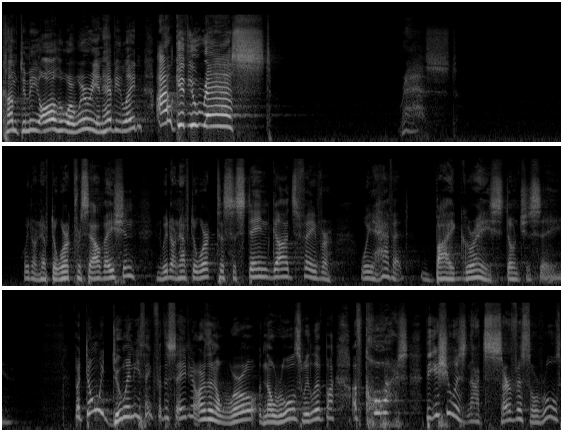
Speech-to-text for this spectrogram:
Come to me, all who are weary and heavy laden, I'll give you rest. Rest. We don't have to work for salvation, and we don't have to work to sustain God's favor. We have it by grace, don't you see? But don't we do anything for the Savior? Are there no, world, no rules we live by? Of course. The issue is not service or rules.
